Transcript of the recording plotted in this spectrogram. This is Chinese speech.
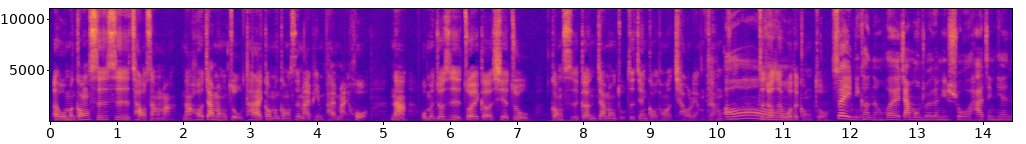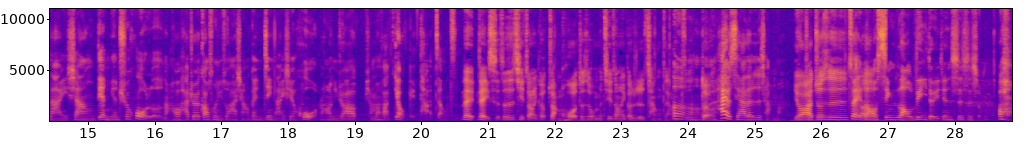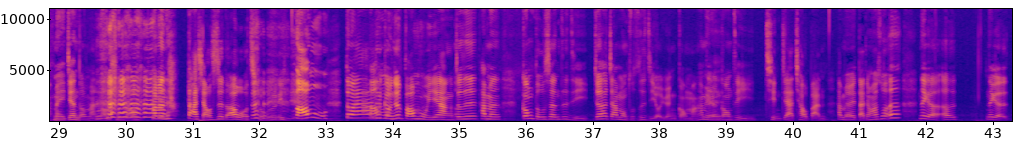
呃，我们公司是超商嘛，然后加盟主他来跟我们公司买品牌买货，那我们就是做一个协助公司跟加盟主之间沟通的桥梁，这样子。哦这就是我的。工作。所以你可能会加盟主会跟你说，他今天哪一项店里面缺货了，然后他就会告诉你说他想要跟你进哪一些货，然后你就要想办法调给他这样子。类类似，这是其中一个转货，这是我们其中一个日常这样子。对，还有其他的日常吗？有啊，就是最呃劳心劳力的一件事是什么？哦，每一件都蛮劳心劳，他们大小事都要我处理。保姆。对啊，保姆就根本就保姆一样，就是他们工读生自己，就是他加盟组自己有员工嘛，他们员工自己请假翘班，他们会打电话说，呃，那个呃那个。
